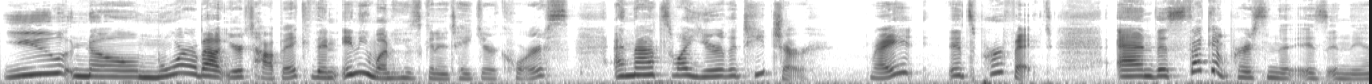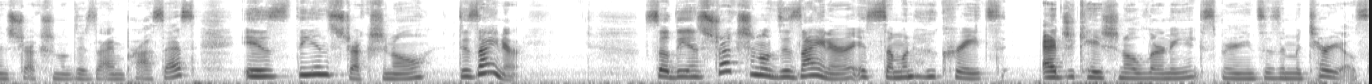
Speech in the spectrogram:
You know more about your topic than anyone who's going to take your course, and that's why you're the teacher, right? It's perfect. And the second person that is in the instructional design process is the instructional designer. So, the instructional designer is someone who creates educational learning experiences and materials.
